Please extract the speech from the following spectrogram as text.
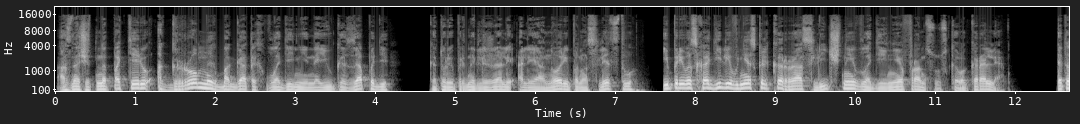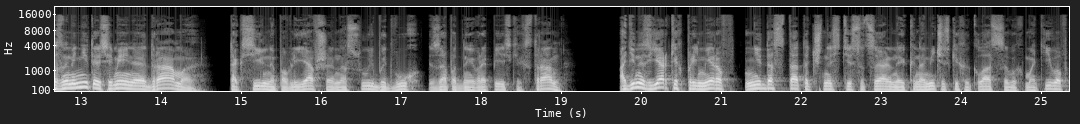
а значит на потерю огромных богатых владений на юго-западе, которые принадлежали Алеоноре по наследству и превосходили в несколько раз личные владения французского короля. Эта знаменитая семейная драма так сильно повлиявшая на судьбы двух западноевропейских стран, один из ярких примеров недостаточности социально-экономических и классовых мотивов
